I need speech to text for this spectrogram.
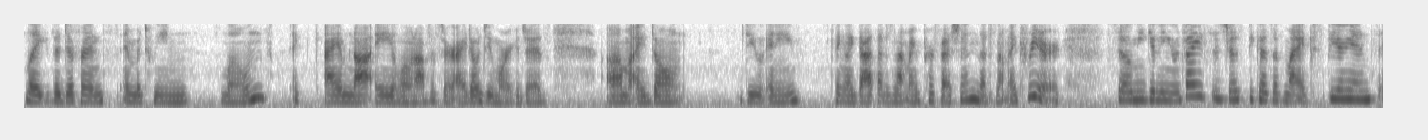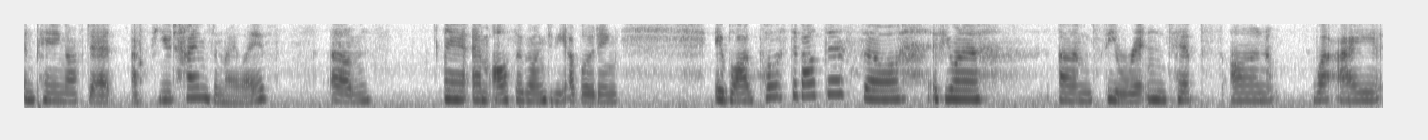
like the difference in between loans. I am not a loan officer. I don't do mortgages. Um, I don't do anything like that. That is not my profession, that is not my career. So, me giving you advice is just because of my experience in paying off debt a few times in my life. Um, I am also going to be uploading a blog post about this. So, if you want to um, see written tips on what I,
